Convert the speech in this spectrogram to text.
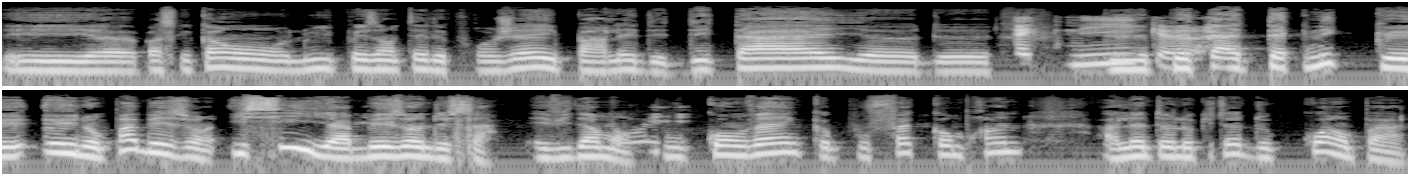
Et euh, parce que quand on lui présentait le projet, il parlait des détails, euh, de techniques, des détails techniques que eux ils n'ont pas besoin. Ici, il y a besoin de ça, évidemment, pour convaincre, pour faire comprendre à l'interlocuteur de quoi on parle.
